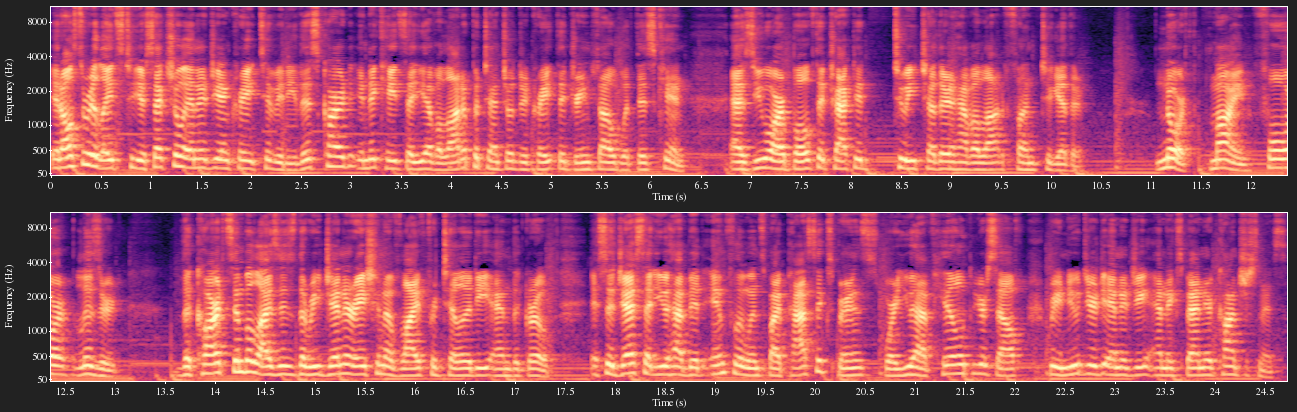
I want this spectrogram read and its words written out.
It also relates to your sexual energy and creativity. This card indicates that you have a lot of potential to create the dream spell with this kin, as you are both attracted to each other and have a lot of fun together. North, mind, four, lizard. The card symbolizes the regeneration of life, fertility, and the growth. It suggests that you have been influenced by past experience where you have healed yourself, renewed your energy, and expand your consciousness.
